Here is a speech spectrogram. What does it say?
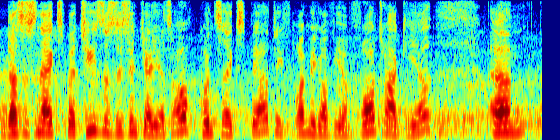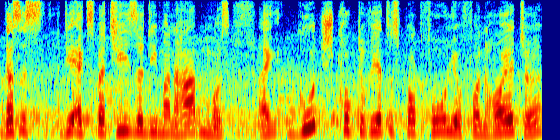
Und das ist eine Expertise. Sie sind ja jetzt auch Kunstexperte. Ich freue mich auf Ihren Vortrag hier. Ähm, das ist die Expertise, die man haben muss. Ein gut strukturiertes Portfolio von heute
